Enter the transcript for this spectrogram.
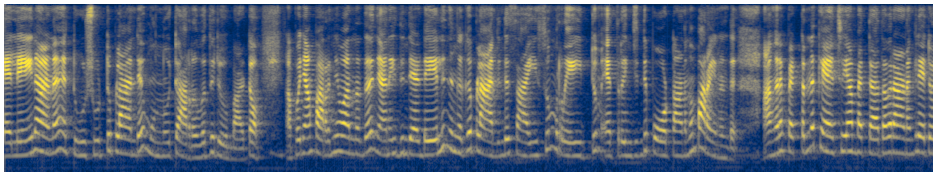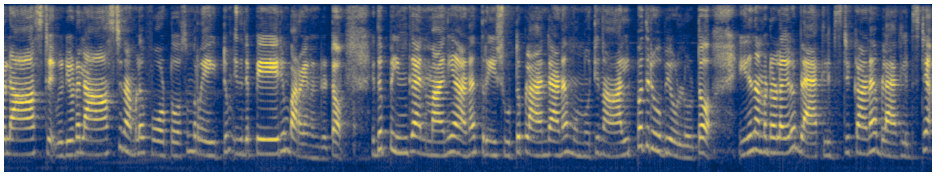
എലൈൻ ആണ്. ടു ഷൂട്ട് പ്ലാന്റ് മുന്നൂറ്റി അറുപത് രൂപ കേട്ടോ അപ്പോൾ ഞാൻ പറഞ്ഞു വന്നത് ഞാൻ ഇതിന്റെ ഇടയിൽ നിങ്ങൾക്ക് പ്ലാന്റിന്റെ സൈസും റേറ്റും എത്ര ഇഞ്ചിന്റെ പോട്ടാണെന്നും പറയുന്നുണ്ട്. അങ്ങനെ പെട്ടെന്ന് ക്യാച്ച് ചെയ്യാൻ പറ്റാത്തവരാണെങ്കിൽ ഏറ്റവും ലാസ്റ്റ് വീഡിയോയുടെ ലാസ്റ്റ് നമ്മൾ ഫോട്ടോസും റേറ്റും ഇതിന്റെ പേരും പറയുന്നുണ്ട് കേട്ടോ ഇത് പിങ്ക് അൻമാനിയാണ് ത്രീ ഷൂട്ട് പ്ലാന്റ് ആണ്. മുന്നൂറ്റി നാൽപ്പത് രൂപയുള്ളൂ കേട്ടോ ഇനി നമ്മുടെ ഉള്ളതിൽ ബ്ലാക്ക് ലിപ്സ്റ്റിക് ആണ്. ബ്ലാക്ക് ലിപ്സ്റ്റിക്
